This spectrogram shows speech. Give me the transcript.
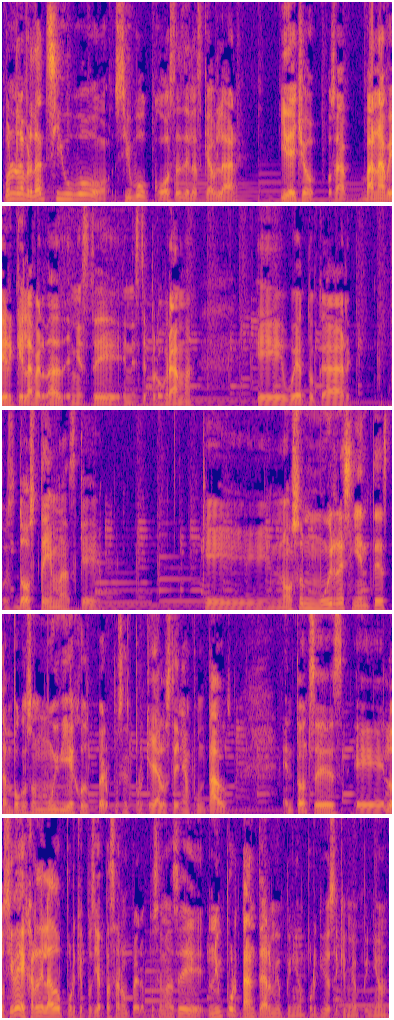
Bueno, la verdad sí hubo, sí hubo cosas de las que hablar. Y de hecho, o sea, van a ver que la verdad en este, en este programa eh, voy a tocar pues dos temas que, que no son muy recientes, tampoco son muy viejos, pero pues es porque ya los tenía apuntados. Entonces, eh, los iba a dejar de lado porque pues ya pasaron, pero pues se me hace no importante dar mi opinión porque yo sé que mi opinión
